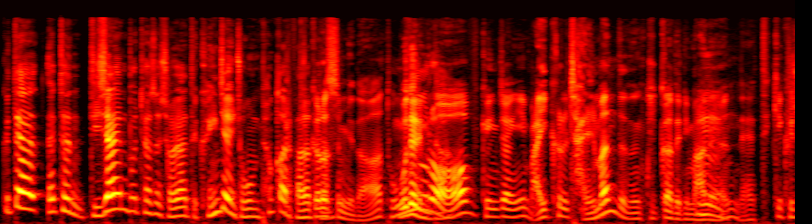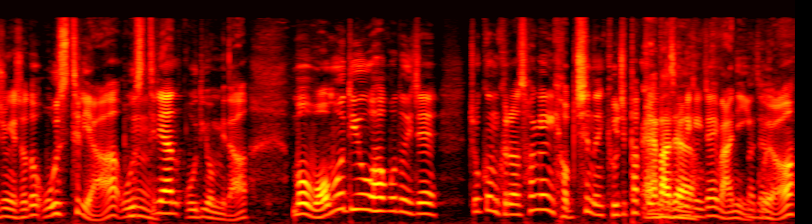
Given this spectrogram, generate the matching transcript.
그때 하여튼 디자인부터 해서 저희한테 굉장히 좋은 평가를 받았던 그렇습니다. 동유럽 굉장히 마이크를 잘 만드는 국가들이 많은 네, 특히 그 중에서도 오스트리아, 오스트리안 오디오입니다. 뭐 웜오디오하고도 이제 조금 그런 성향이 겹치는 교집합적인 네, 맞아요. 부분이 굉장히 많이 맞아요. 있고요.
